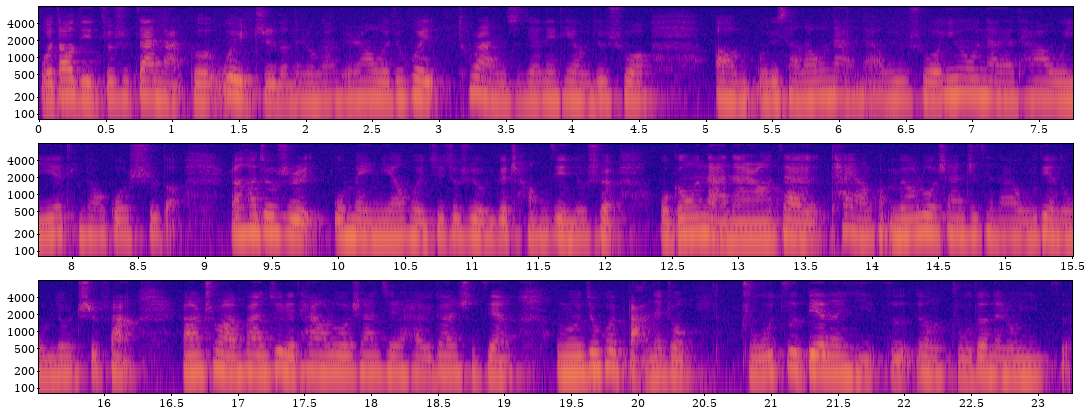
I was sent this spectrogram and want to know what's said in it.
我到底就是在哪个位置的那种感觉，然后我就会突然之间那天我就说。嗯，我就想到我奶奶，我就说，因为我奶奶她我爷爷挺早过世的，然后她就是我每年回去就是有一个场景，就是我跟我奶奶，然后在太阳快没有落山之前，大概五点多我们就吃饭，然后吃完饭距离太阳落山其实还有一段时间，我们就会把那种竹子编的椅子，那种竹的那种椅子，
